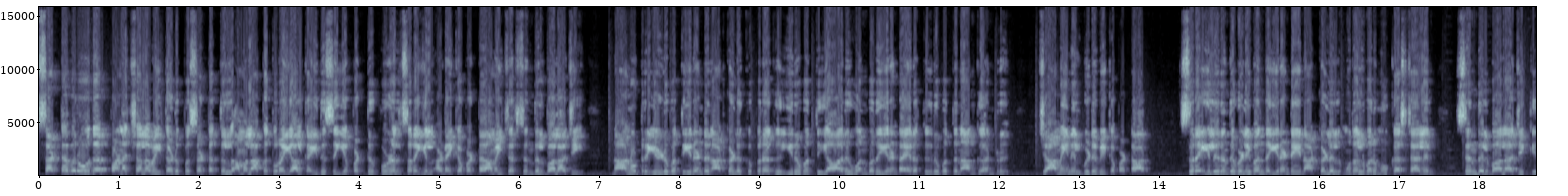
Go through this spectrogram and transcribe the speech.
சட்டவிரோத பணச்சலவை தடுப்பு சட்டத்தில் அமலாக்கத்துறையால் கைது செய்யப்பட்டு புழல் சிறையில் அடைக்கப்பட்ட அமைச்சர் செந்தில் பாலாஜி. நானூற்று எழுபத்தி இரண்டு நாட்களுக்கு பிறகு இருபத்தி ஆறு ஒன்பது இரண்டாயிரத்து இருபத்தி நான்கு அன்று ஜாமீனில் விடுவிக்கப்பட்டார். சிறையிலிருந்து வெளிவந்த இரண்டே நாட்களில் முதல்வர் மு க ஸ்டாலின் செந்தில் பாலாஜிக்கு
